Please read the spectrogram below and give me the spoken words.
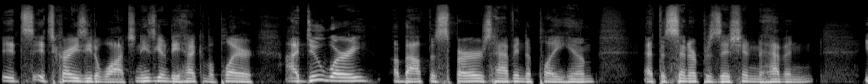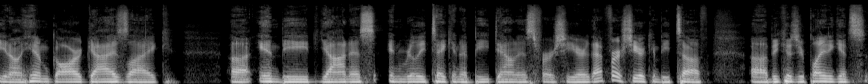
it's it's crazy to watch, and he's going to be a heck of a player. I do worry about the Spurs having to play him at the center position and having you know him guard guys like uh, Embiid, Giannis, and really taking a beat down his first year. That first year can be tough uh, because you're playing against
